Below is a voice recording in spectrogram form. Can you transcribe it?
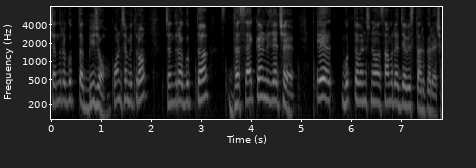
ચંદ્રગુપ્ત બીજો. કોણ છે મિત્રો? ચંદ્રગુપ્ત ધ સેકન્ડ જે છે એ ગુપ્ત વંશનો સામ્રાજ્ય વિસ્તાર કરે છે.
